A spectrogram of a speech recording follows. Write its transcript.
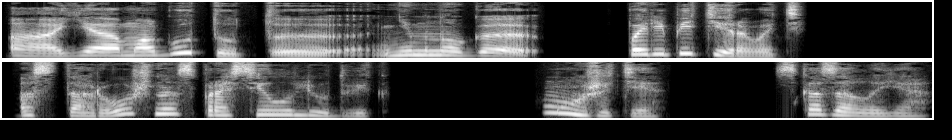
А я могу тут э, немного порепетировать? Осторожно спросил Людвиг. Можете, сказала я.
